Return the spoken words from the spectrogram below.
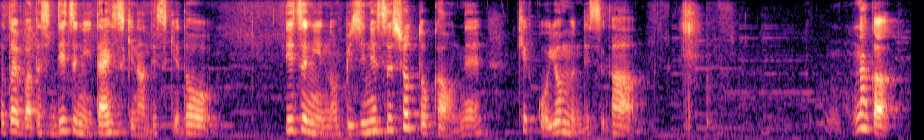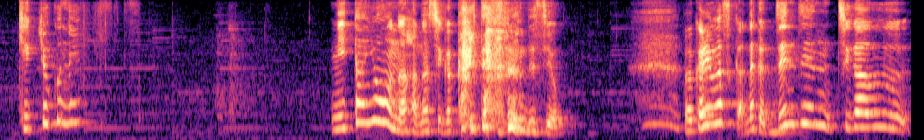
例えば私ディズニー大好きなんですけどディズニーのビジネス書とかをね結構読むんですがなんか結局ね似たような話が書いてあるんですよ。わかりますか？なんか全然違う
